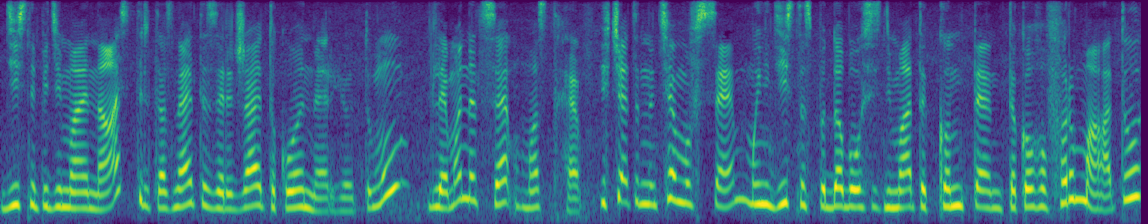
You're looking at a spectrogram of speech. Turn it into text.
дійсно підіймає настрій та знаєте, заряджає такою енергією. Тому для мене це must have. Дівчата, на цьому все. Мені дійсно сподобалося знімати контент такого формату.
